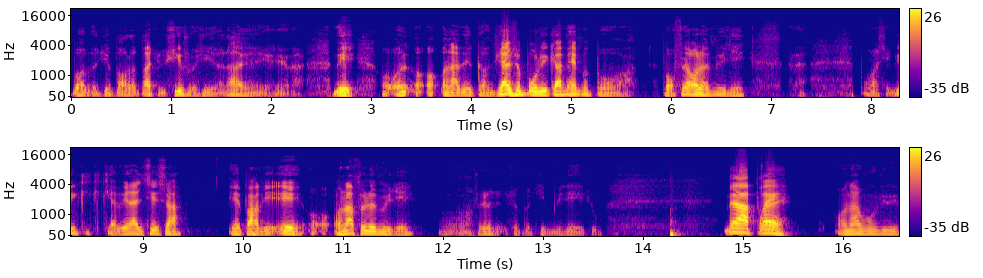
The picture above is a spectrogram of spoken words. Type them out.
Bon, ben, tu ne parles pas, tu siffles, aussi, là, Mais on, avait confiance pour lui quand même, pour, pour faire le musée. c'est lui qui, avait lancé ça. Et, on a fait le musée, on a fait ce petit musée et tout. Mais après, on a voulu,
